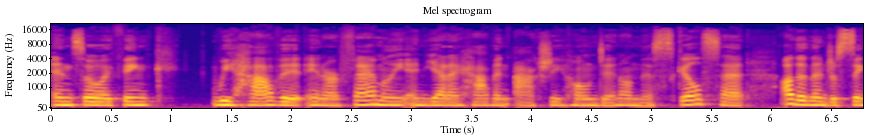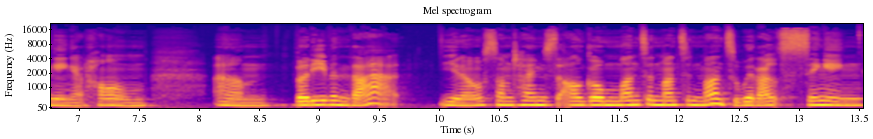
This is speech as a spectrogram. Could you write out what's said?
And so I think we have it in our family, and yet I haven't actually honed in on this skill set other than just singing at home. Um, but even that, you know, sometimes I'll go months and months and months without singing,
